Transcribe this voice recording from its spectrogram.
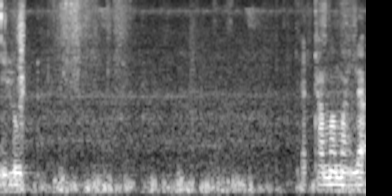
นี่หลุดจะทำมาใหม่แล้ว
